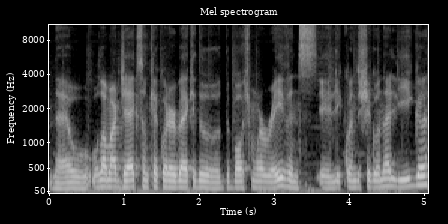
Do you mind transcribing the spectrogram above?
né, o, o Lamar Jackson, que é quarterback do, do Baltimore Ravens, ele quando chegou na liga,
